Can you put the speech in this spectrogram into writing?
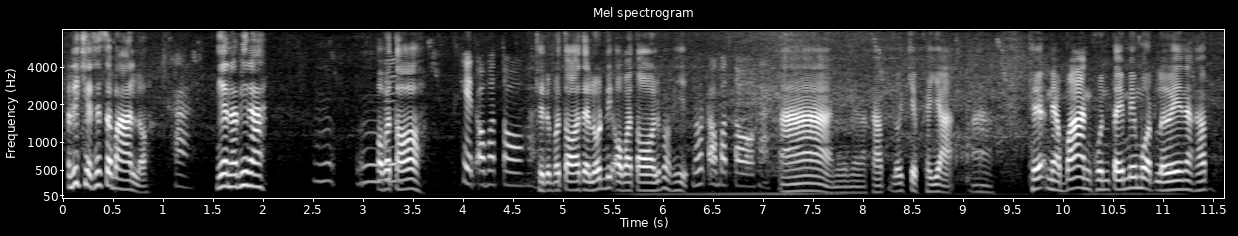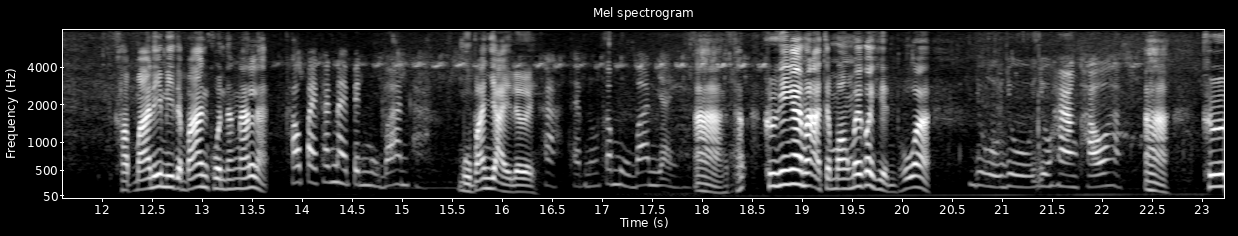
อันนี้เขตเทศบาลเหรอค่ะเนี่ยนะพี่นะอืมมอบตเขตอบตค่ะเขตอบตแต่รถนี่อบตหรือเปล่าพี่รถอบตค่ะ อ่านี่นะครับรถเก็บขยะอ่าเทเนี่ยบ้านคนเต็มไม่หมดเลยนะครับ ขับมานี่มีแต่บ้านคนทั้งนั้นแหละ เข้าไปข้างในเป็นหมู่บ้านค่ะ หมู่บ้านใหญ่เลย ค่ะแถบนู้นก็หมู่บ้านใหญ่ค่ะอ่าถ้าคือง่ายๆมันอาจจะมองไม่ค่อยเห็นเพราะว่าอยู่อยู่อยู่ห่างเขาอะค่ะ อ่า คือ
